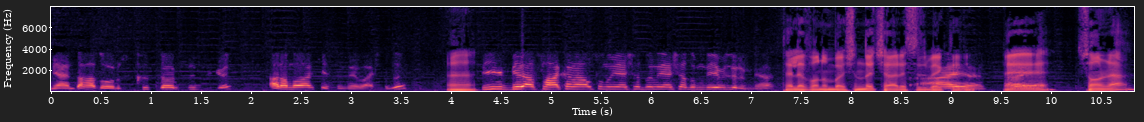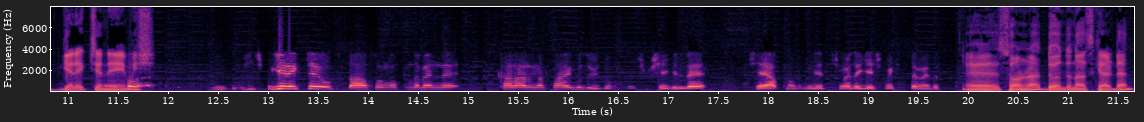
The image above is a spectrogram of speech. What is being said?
Yani daha doğrusu 44. gün aramalar kesilmeye başladı. Bir, biraz Hakan Altun'un yaşadığını yaşadım diyebilirim ya. Telefonun başında çaresiz bekledim. Aynen, Ee, aynen. sonra gerekçe neymiş? Hiçbir gerekçe yok. Daha sonrasında ben de kararına saygı duydum. Hiçbir şekilde şey yapmadım. İletişime de geçmek istemedim. Ee, sonra döndün askerden.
